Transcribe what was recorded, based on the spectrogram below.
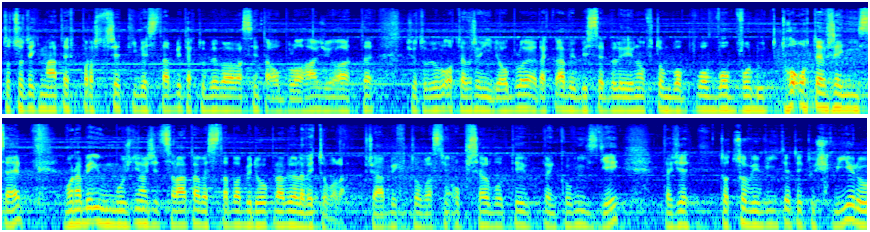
to, co teď máte v prostřed té výstavby, tak to by byla vlastně ta obloha, že, jo, a te, že to by bylo otevření do oblohy a tak, aby by se byli jenom v tom obvodu toho otevření se. Ona by i umožnila, že celá ta výstavba by doopravdy levitovala. Protože bych to vlastně opřel o ty venkovní zdi, takže to, co vy vidíte teď tu škvíru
